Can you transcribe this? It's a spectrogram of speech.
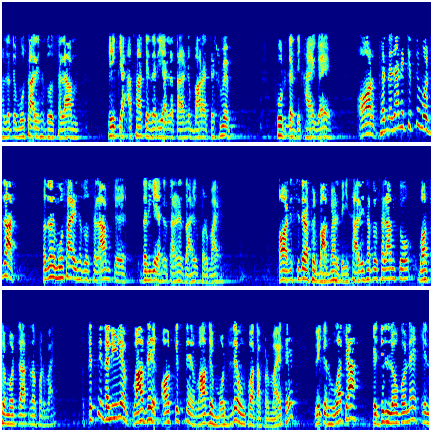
حضرت موسا علیہ السلام ہی کے اصا کے ذریعے اللہ تعالیٰ نے بارہ چشمے پھوٹ کر دکھائے گئے۔ اور پھر نہ جانے کتنے معجزات حضرت موسا علیہ السلام کے ذریعے اللہ تعالیٰ نے ظاہر فرمائے۔ اور اسی طرح پھر بعد میں حضرت عیسیٰ علیہ السلام کو بہت سے معجزات عطا فرمائے۔ کتنی دلیلیں واضح اور کتنے واضح معجزے ان کو عطا فرمائے تھے۔ لیکن ہوا کیا؟ کہ جن لوگوں نے ان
